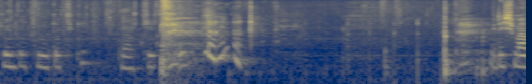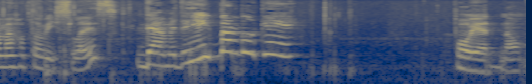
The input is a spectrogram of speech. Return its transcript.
Kontaktní kočky, táčečky. Když máme hotový sliz, Dáme do něj bambulky. po jednom.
